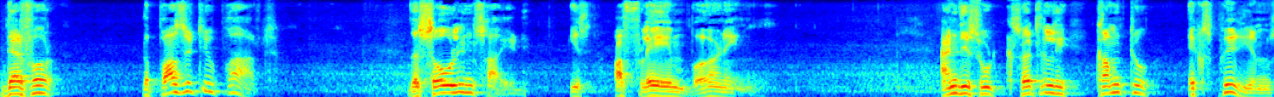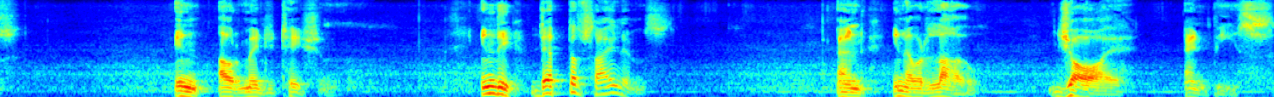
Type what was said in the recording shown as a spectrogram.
Therefore, the positive part, the soul inside, is a flame burning. And this would certainly come to experience in our meditation. In the depth of silence and in our love, joy, and peace.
